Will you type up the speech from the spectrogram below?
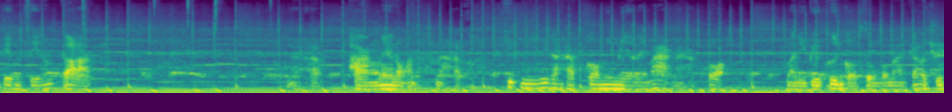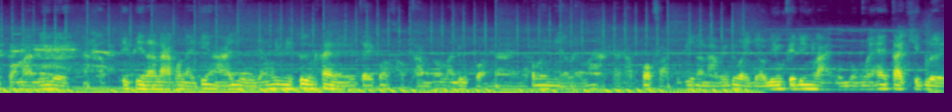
เป็นสีน้ำตาลนะครับพางแน่นอนนะครับคลิปนี้นะครับก็ไม่มีอะไรมากนะครับ ก็มารีวิวขึ้นก่อนส่งประมาณ 9 ชุดประมาณนี้เลยนะครับพี่ๆนานาคนไหนที่หาอยู่ยังไม่มีคลื่นไข้ในใจก็สอบถามเข้ามาดูก่อนได้นะก็ไม่มีอะไรมากนะครับ ก็ฝากพี่ๆนานาไว้ด้วยเดี๋ยวลิงก์เฟซลิงก์ไลน์ผมลงไว้ให้ใต้คลิปเลย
